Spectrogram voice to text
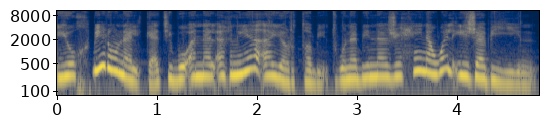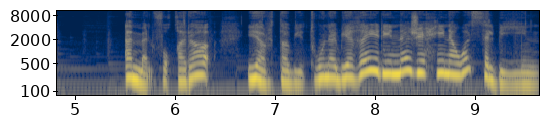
يخبرنا الكاتب أن الأغنياء يرتبطون بالناجحين والإيجابيين أما الفقراء يرتبطون بغير الناجحين والسلبيين.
